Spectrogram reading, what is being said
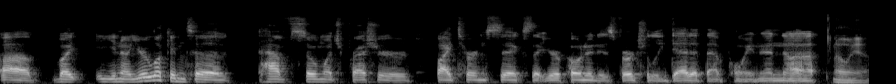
Uh, but, you know, you're looking to have so much pressure by turn six that your opponent is virtually dead at that point. And uh, Oh yeah,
